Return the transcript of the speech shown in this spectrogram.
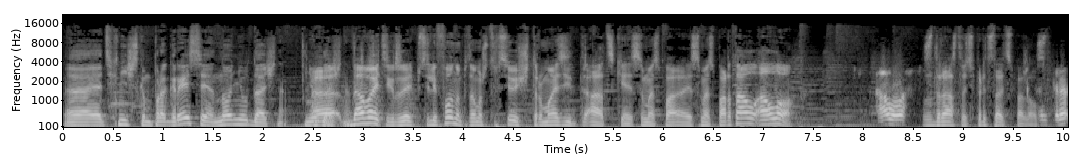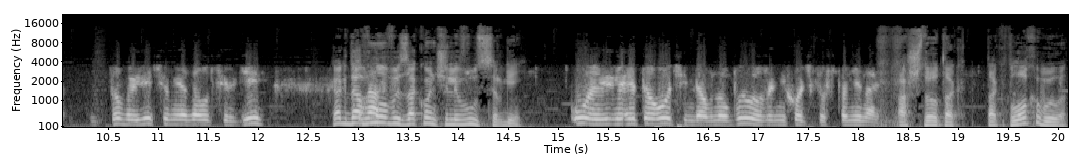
э, техническом прогрессе, но неудачно. А. Давайте разговаривать по телефону, потому что все еще тормозит адский смс- смс-портал. Алло. Алло. Здравствуйте, представьте, пожалуйста. Здра- Добрый вечер, меня зовут Сергей. Как давно вы закончили вуз, Сергей? Ой, это очень давно было, уже не хочется вспоминать. А что так? Так плохо было?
